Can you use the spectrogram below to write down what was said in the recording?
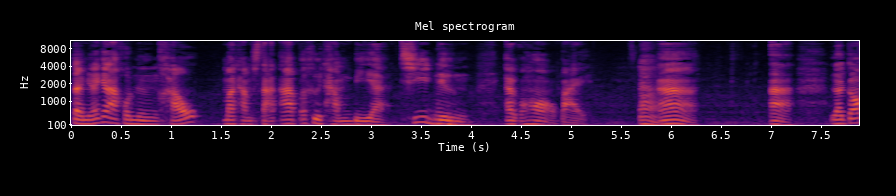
แต่มีนักกีฬาคนหนึ่งเขามาทำสตาร์ทอัพก็คือทำเบียร์ที่ดึงแอลกอฮอล์ออกไป อ่า อ่าอ่าแล้วก็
